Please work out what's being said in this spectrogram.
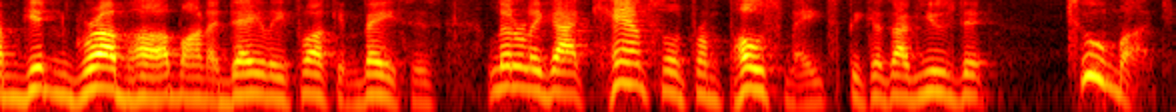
I'm getting Grubhub on a daily fucking basis. Literally got canceled from Postmates because I've used it too much.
